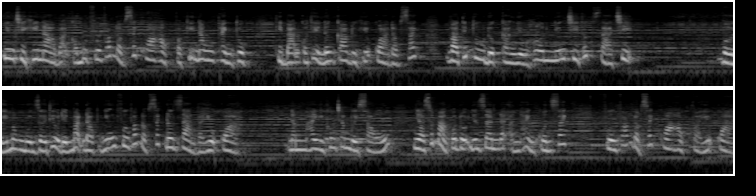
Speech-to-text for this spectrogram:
nhưng chỉ khi nào bạn có một phương pháp đọc sách khoa học và kỹ năng thành thục thì bạn có thể nâng cao được hiệu quả đọc sách và tiếp thu được càng nhiều hơn những tri thức giá trị. Với mong muốn giới thiệu đến bạn đọc những phương pháp đọc sách đơn giản và hiệu quả, năm 2016, nhà xuất bản Quân đội Nhân dân đã ấn hành cuốn sách Phương pháp đọc sách khoa học và hiệu quả.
